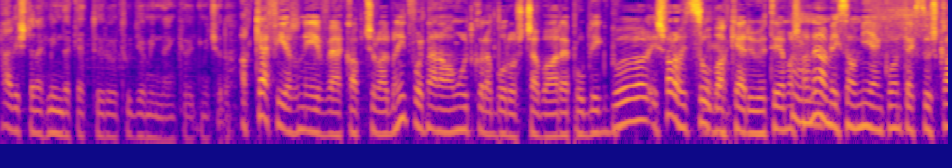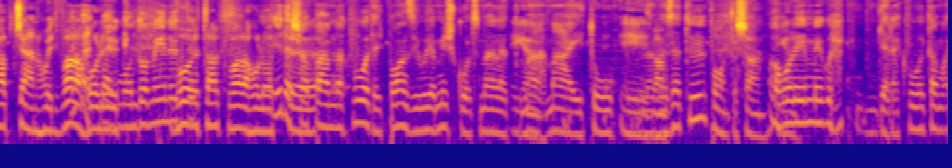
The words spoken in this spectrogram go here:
Hál' Istennek mind a kettőről tudja mindenki, hogy micsoda. A kefir névvel kapcsolatban itt volt nálam a múltkor a Boros Csaba a Republikből, és valahogy szóba Igen. kerültél. Most mm. már nem emlékszem, hogy milyen kontextus kapcsán, hogy valahol meg, ők én voltak, valahol ott... Édesapámnak volt egy panziója Miskolc mellett, Má, Májtó nevezetű. Pontosan. Ahol igen. én még hát, gyerek voltam, a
